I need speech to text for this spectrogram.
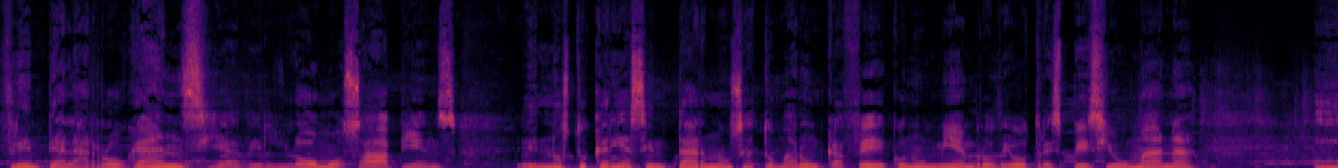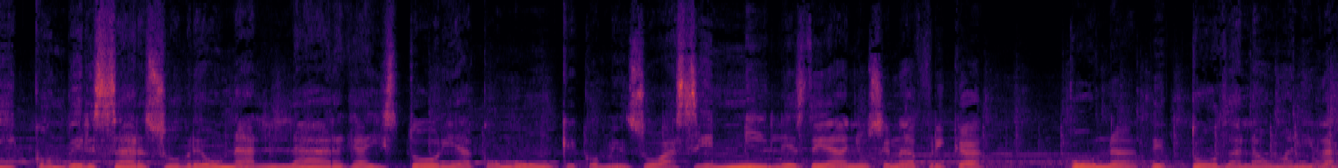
Frente a la arrogancia del Homo sapiens, nos tocaría sentarnos a tomar un café con un miembro de otra especie humana y conversar sobre una larga historia común que comenzó hace miles de años en África, cuna de toda la humanidad.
